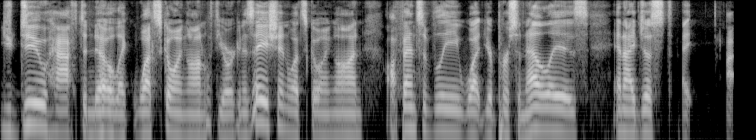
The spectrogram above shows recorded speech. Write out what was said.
you do have to know like what's going on with the organization, what's going on offensively, what your personnel is, and I just I, I-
